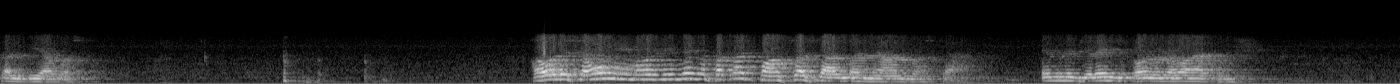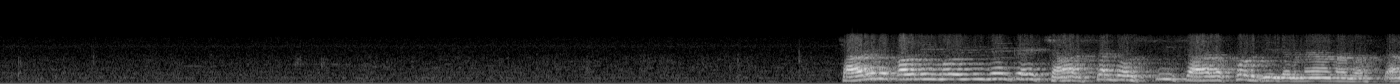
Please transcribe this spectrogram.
قلبی آوست قول سومی موجود ہے کہ فقط پانچ سو سال درمیان بستا ہے۔ ابن جریج قول روایت ہمشہ چاروں قولی موجود ہے کہ چار سد و سی سال خردی درمیان وسطا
